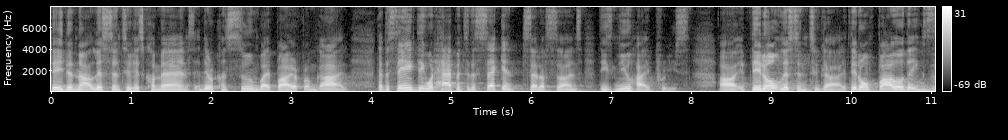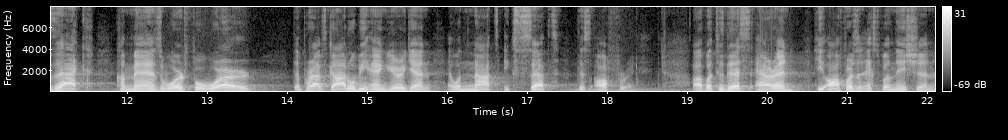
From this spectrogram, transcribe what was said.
they did not listen to his commands and they were consumed by fire from God, that the same thing would happen to the second set of sons, these new high priests. Uh, if they don't listen to God, if they don't follow the exact commands word for word, then perhaps God will be angry again and will not accept this offering. Uh, but to this, Aaron, he offers an explanation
